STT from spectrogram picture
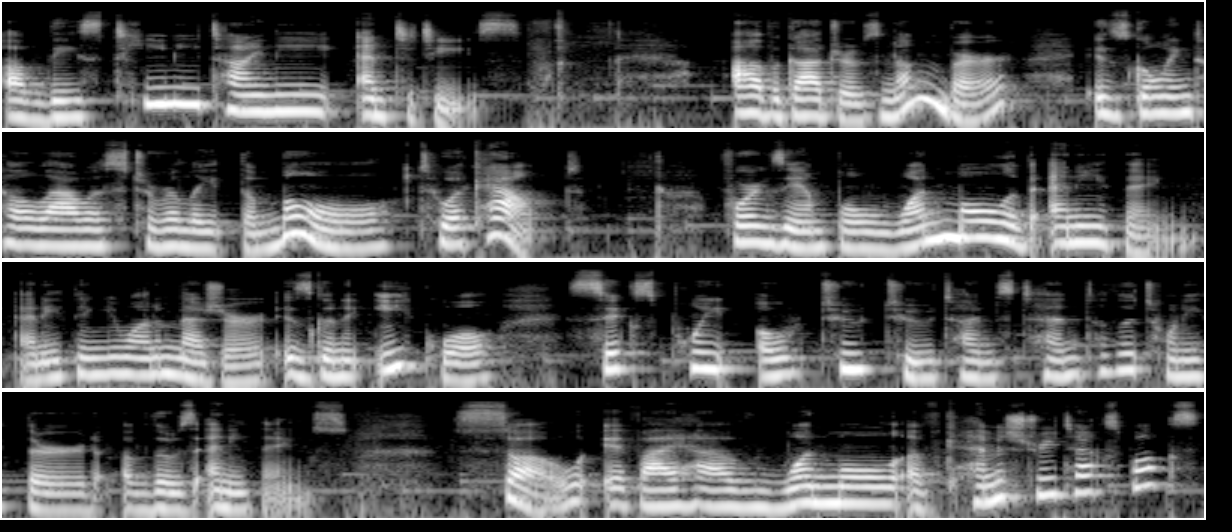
of these teeny tiny entities. Avogadro's number is going to allow us to relate the mole to a count. For example, one mole of anything, anything you want to measure, is going to equal 6.022 times 10 to the 23rd of those anythings. So if I have one mole of chemistry textbooks,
